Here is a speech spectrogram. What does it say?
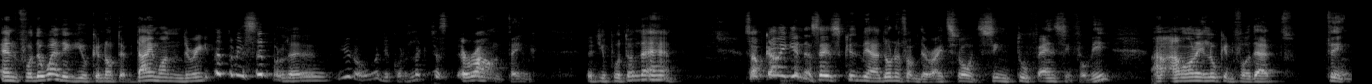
And for the wedding, you cannot have diamond in the ring. It has to be simple, uh, you know, what do you call it? Like just a round thing that you put on the hand. So I'm coming in and say, excuse me, I don't know if I'm the right store. It seemed too fancy for me. I'm only looking for that thing,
